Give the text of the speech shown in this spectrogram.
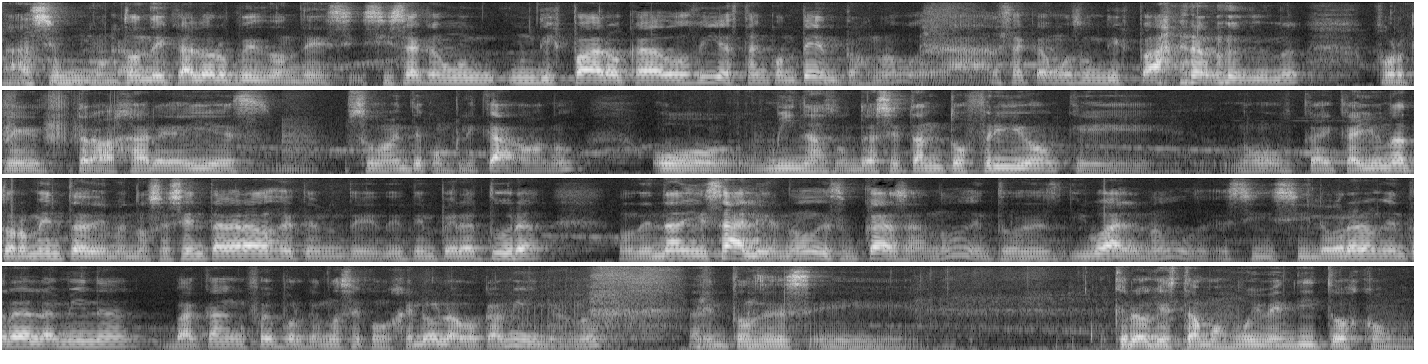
hace un montón de calor, pues, donde si, sacan un, disparo cada dos días están contentos, ¿no? Ah, sacamos un disparo, ¿no? Porque trabajar ahí es sumamente complicado, ¿no? O minas donde hace tanto frío que ¿no? Cayó una tormenta de menos 60 grados de, temperatura, donde nadie sale de su casa, ¿no? Entonces, igual, ¿no? Si, lograron entrar a la mina, bacán fue porque no se congeló la boca mina. Entonces, eh, creo que estamos muy benditos con,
